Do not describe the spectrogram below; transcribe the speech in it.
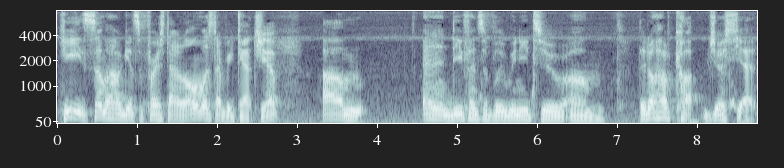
he somehow gets a first down on almost every catch. Mm-hmm. Yep. Um, and then defensively, we need to. Um, they don't have Kupp just yet,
